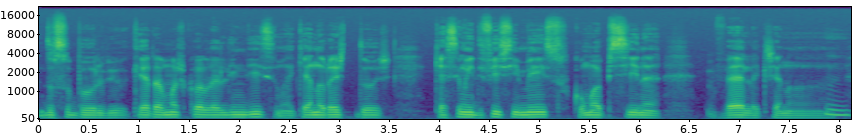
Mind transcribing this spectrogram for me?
do subúrbio, que era uma escola lindíssima, que é a Noroeste 2 que é assim um edifício imenso com uma piscina velha que já não. Hum.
